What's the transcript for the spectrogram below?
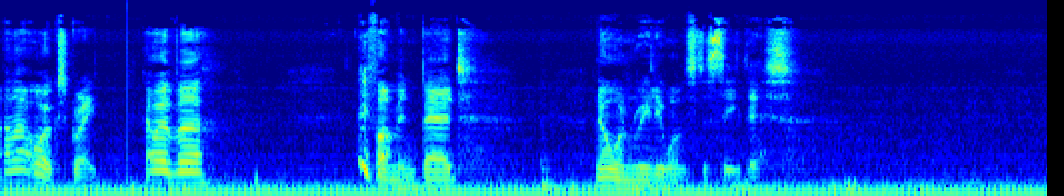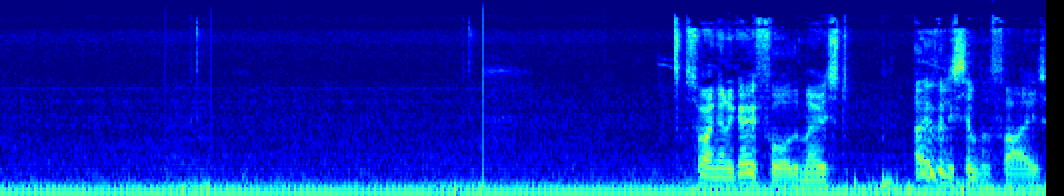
And that works great. However, if I'm in bed, no one really wants to see this. So I'm going to go for the most overly simplified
